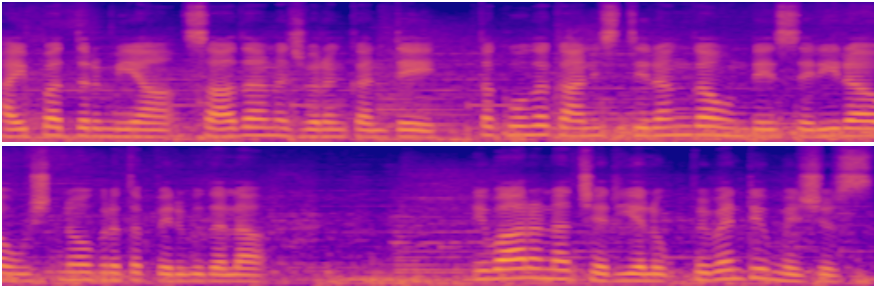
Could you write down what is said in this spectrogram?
హైపర్థర్మియా సాధారణ జ్వరం కంటే తక్కువగా కానీ స్థిరంగా ఉండే శరీర ఉష్ణోగ్రత పెరుగుదల నివారణ చర్యలు ప్రివెంటివ్ మెజర్స్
